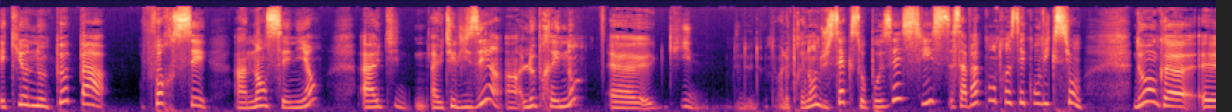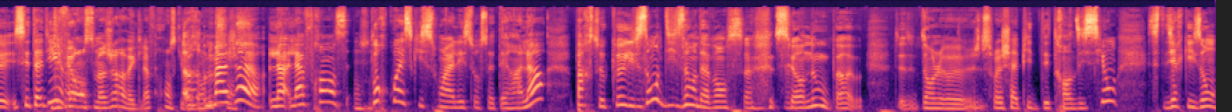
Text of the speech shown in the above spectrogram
et qui ne peut pas forcer un enseignant à, utiliser le prénom euh, qui le prénom du sexe opposé si ça va contre ses convictions. Donc, euh, euh, c'est-à-dire... Différence majeure avec la France qui va dans le Majeure. La, la, France, mhm. pourquoi est-ce qu'ils sont allés sur ce terrain-là? Parce qu'ils ont dix ans d'avance sur nous dans le, sur le chapitre des transitions. C'est-à-dire qu'ils ont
